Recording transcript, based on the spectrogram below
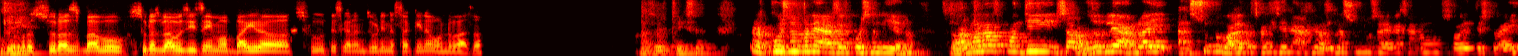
हाम्रो सुरज बाबु सुरज बाबुजी चाहिँ म बाहिर छु त्यसकारण जोडिन सकिनँ भन्नुभएको छ। हजुर ठिक छ। एउटा क्वेसन पनि सर क्वेसन लिएन धर्मराज पन्थी सर हजुरले हामीलाई सुन्नु भएको छ कि छैन? हामीले हजुरलाई सुन्नु सकेका छैनौँ। सरी त्यसको लागि।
